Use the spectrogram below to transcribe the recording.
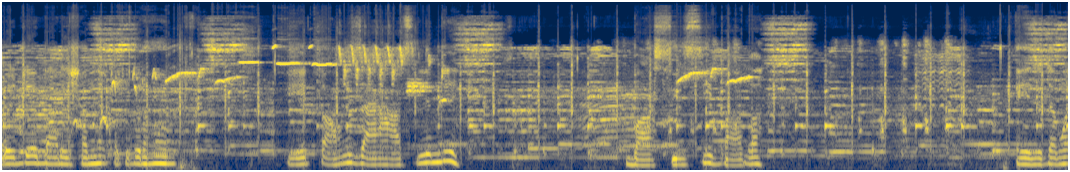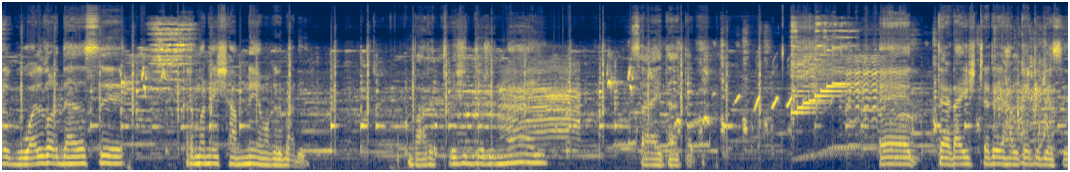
ওই যে বাড়ির সামনে কত দূর হন এই তো আমি যা আসলাম রে। বাসিসি বাবা। এই যে তো আমার গোয়াল ঘর দেখা যাচ্ছে, তার মানে এই সামনেই আমাদের বাড়ি। বাড়ির তো বেশি দূর নাই, চাই তাড়াতাড়ি। স্টারে হালকা ঠিক আছে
